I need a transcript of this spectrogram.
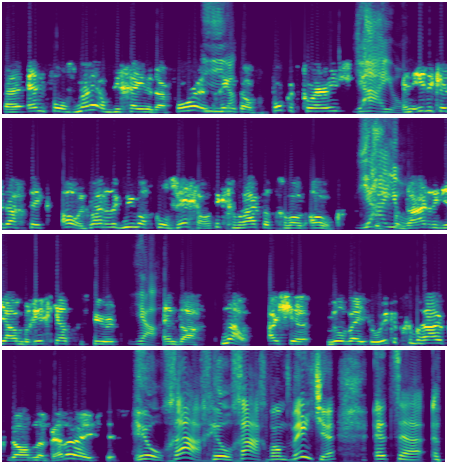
Eh, en volgens mij ook diegene daarvoor. En toen Ja. ging het over pocket queries. Ja joh. En iedere keer dacht ik, oh, ik wou dat ik nu wat kon zeggen, want ik gebruik dat gewoon ook. Ja, dus joh. vandaar dat ik jou een berichtje had gestuurd. Ja. En dacht, nou, als je wil weten hoe ik het gebruik, dan eh, bellen we eventjes. Heel graag, heel graag. Want weet je, het, eh, het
